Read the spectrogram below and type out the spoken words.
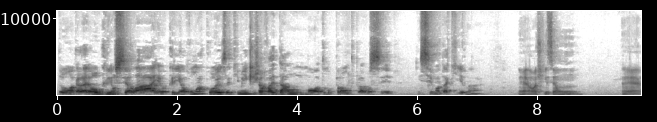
Então a galera ou cria um CLI ou cria alguma coisa que meio que já vai dar um módulo pronto para você em cima daquilo, né? É, eu acho que isso é um é,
